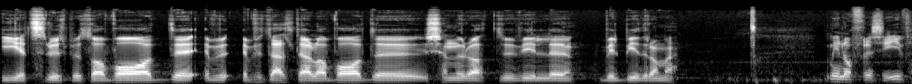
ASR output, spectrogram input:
I ett slutspel, så vad eh, eventuellt är vad eh, känner du att du vill, eh, vill bidra med? Min offensiv.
